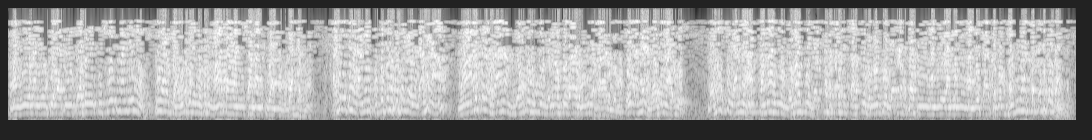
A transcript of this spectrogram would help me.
මන්නේ මන්නේ කියලා කියපේ කිසිත් මන්නේ නෑ මේ සම්පූර්ණ මොකද මාතාවන් සමාන කියන උදාහරණ අද ඉතින් ළමයි පුදුම පුදුම ළමයා? මාර්කල දාන බොහොම පුදුම පුදාට මුල බාර දෙනවා ඒ ළමයා ලැබුණා ඒ ලැබිච්ච ළමයා සමාජයේ දෙමළේ දැක්කට පස්සේ සත්‍ය දෙමළේ දැක්කට පස්සේ මන්නේ යන්නේ මන්නේ තාත්තගේ බුදුමත් අපිට කරන්නේ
